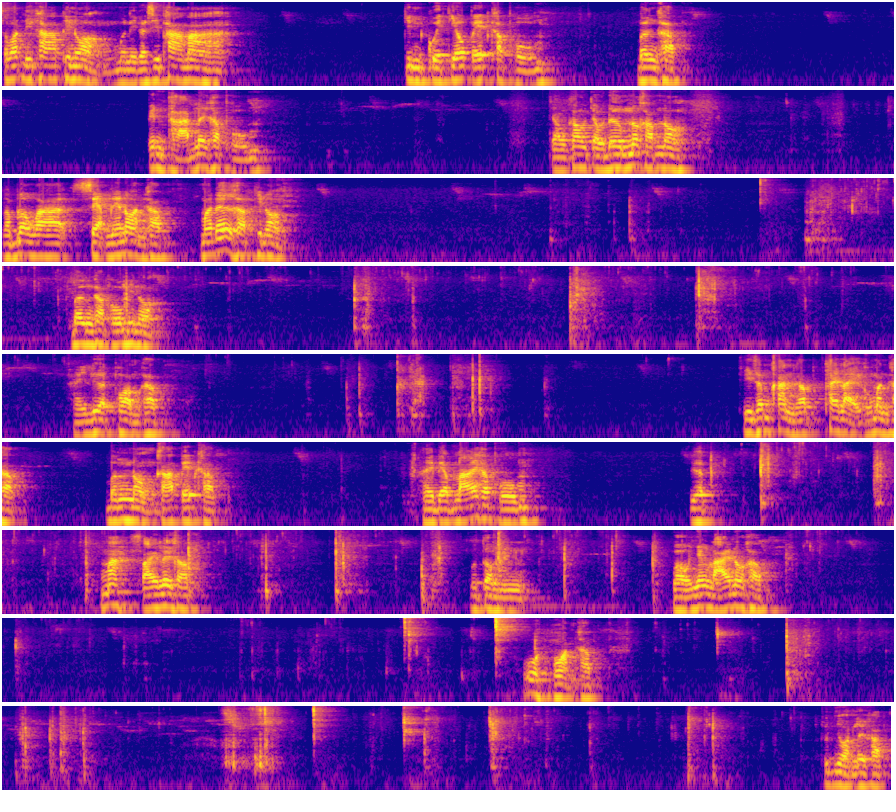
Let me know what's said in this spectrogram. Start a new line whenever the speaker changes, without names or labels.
สวัสดีครับพี่น้องมื้อนี้ก็สิพามา กินก๋วยเตี๋ยวเป็ดครับผม เบิ่งครับ เป็นฐานเลยครับผม เจ้าเก่าเจ้าเดิมเนาะครับเนาะรับรองว่าแซ่บแน่นอนครับ มาเด้อครับพี่น้องเบิ่งครับผมพี่น้อง ให้เลือดพร้อมครับ ที่สำคัญครับไทไหลของมันครับ เบิงหน่องคาเป็ดครับ ให้แบบร้ายครับผม เลือด มาใส่เลยครับไม่ต้องเบายังร้ายเนาะครับ อ้หอนครับจุดยอดเลยครับ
